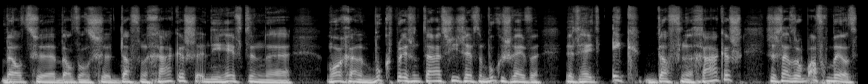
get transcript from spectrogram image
belt, belt ons Daphne Gakers. En die heeft een, morgen een boekpresentatie. Ze heeft een boek geschreven. Dat heet Ik, Daphne Gakers. Ze staat erop afgebeeld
